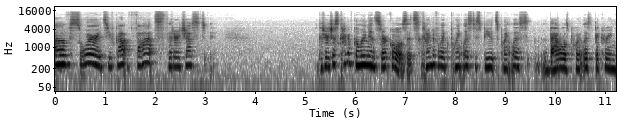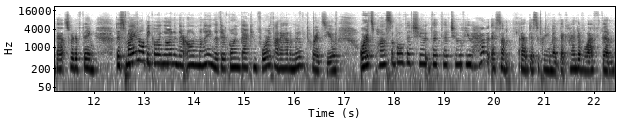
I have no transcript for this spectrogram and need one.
of swords, you've got thoughts that are just that are just kind of going in circles. It's kind of like pointless disputes, pointless battles, pointless bickering, that sort of thing. This might all be going on in their own mind that they're going back and forth on how to move towards you. Or it's possible that you that the two of you had a, some a disagreement that kind of left them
